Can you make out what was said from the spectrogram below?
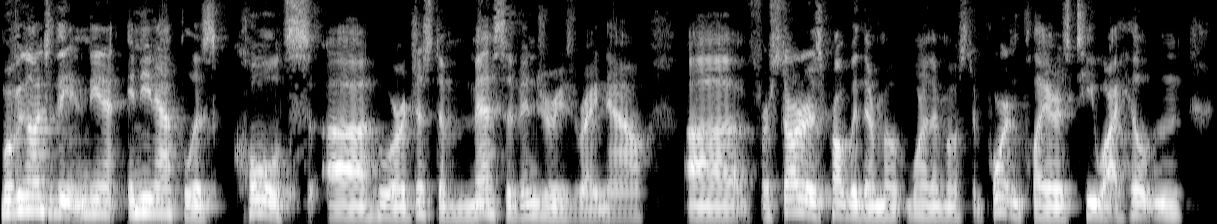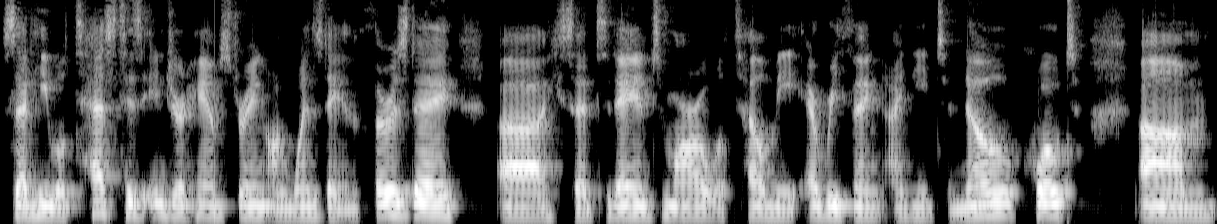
Moving on to the Indianapolis Colts, uh, who are just a mess of injuries right now. Uh, for starters, probably their mo- one of their most important players, T.Y. Hilton, said he will test his injured hamstring on Wednesday and Thursday. Uh, he said, Today and tomorrow will tell me everything I need to know, quote. Um,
